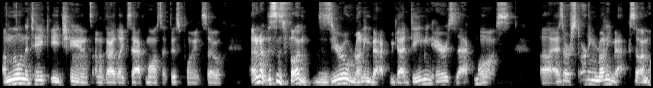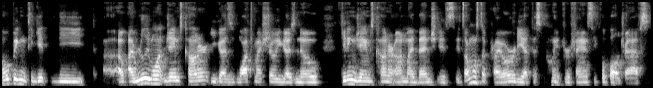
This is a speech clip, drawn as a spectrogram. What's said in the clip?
I'm willing to take a chance on a guy like Zach Moss at this point. So I don't know. This is fun. Zero running back. We got Damien Harris, Zach Moss uh, as our starting running back. So I'm hoping to get the. Uh, I really want James Conner. You guys watch my show. You guys know getting James Conner on my bench is it's almost a priority at this point for fantasy football drafts.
